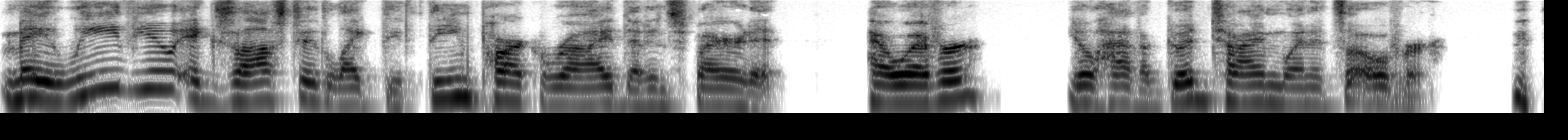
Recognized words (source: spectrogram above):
may leave you exhausted like the theme park ride that inspired it. However you'll have a good time when it's over.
